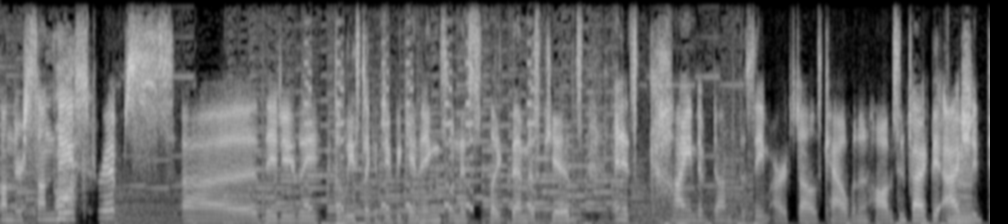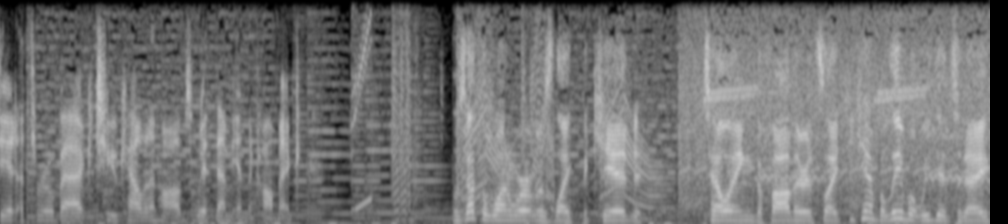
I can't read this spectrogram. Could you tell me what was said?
on their Sunday Fuck. strips, uh, they do the, the least I could do beginnings when it's like them as kids, and it's kind of done to the same art style as Calvin and Hobbes. In fact, they Mm-hmm. actually did a throwback to Calvin and Hobbes with them in the comic. Was that the one where it was like the kid telling the father, it's like, you can't believe what we did today?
